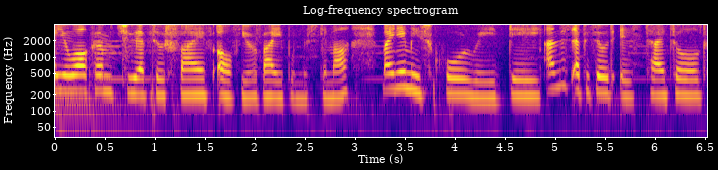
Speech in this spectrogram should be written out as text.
you're welcome to episode 5 of Yoruba Igbo Muslima. My name is Korede, and this episode is titled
